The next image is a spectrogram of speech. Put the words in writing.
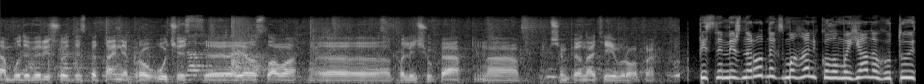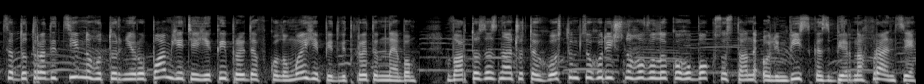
Там буде вирішуватись питання про участь е, Ярослава е, Полійчука на чемпіонаті Європи. Після міжнародних змагань коломияни готуються до традиційного турніру пам'яті, який пройде в Коломиї під відкритим небом. Варто зазначити, гостем цьогорічного великого боксу стане олімпійська збірна Франції.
